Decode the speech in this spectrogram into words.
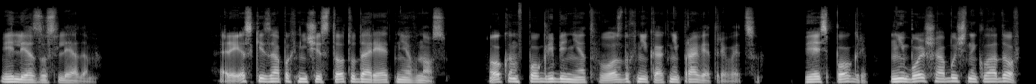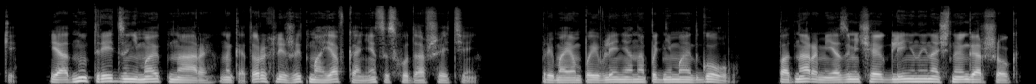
и лезу следом. Резкий запах нечистот ударяет мне в нос. Окон в погребе нет, воздух никак не проветривается. Весь погреб не больше обычной кладовки, и одну треть занимают нары, на которых лежит моя в конец исхудавшая тень. При моем появлении она поднимает голову. Под нарами я замечаю глиняный ночной горшок,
